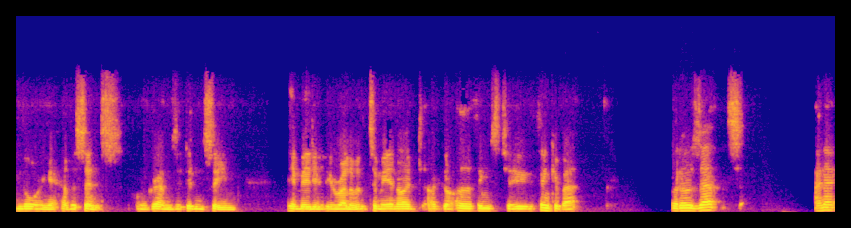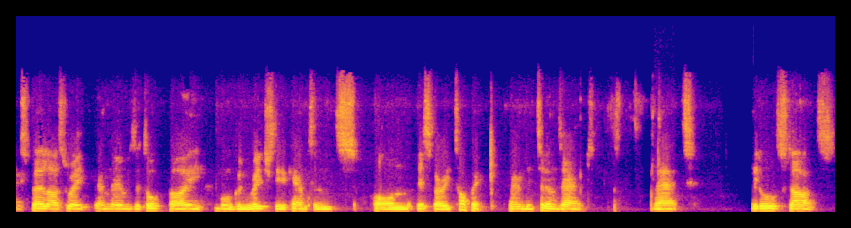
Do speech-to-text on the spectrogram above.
ignoring it ever since on the grounds it didn't seem immediately relevant to me, and I'd, I'd got other things to think about. But I was at an expo last week, and there was a talk by Morgan Ridge, the accountant, on this very topic. And it turns out that it all starts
